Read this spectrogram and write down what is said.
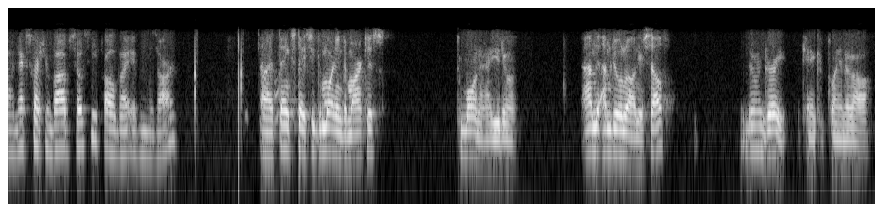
Uh, next question, Bob Socci, followed by Evan Lazar. Uh, thanks, Stacy. Good morning, Demarcus. Good morning. How you doing? I'm I'm doing well. And yourself? Doing great. Can't complain at all.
